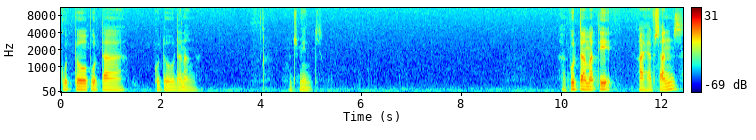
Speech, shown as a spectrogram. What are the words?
kuto putta kuto danang which means Puttamati, I have sons.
